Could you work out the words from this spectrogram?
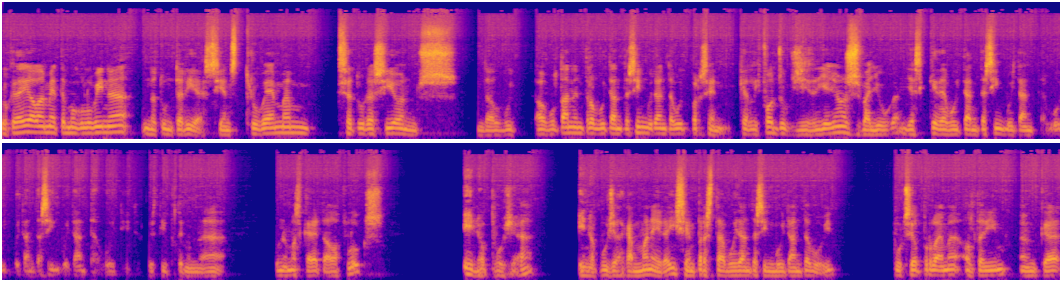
El que deia la metahemoglobina, una tonteria. Si ens trobem amb saturacions del, vuit- al voltant entre el 85 i 88%, que li fots oxigen i allò no es belluga i es queda 85, 88, 85, 88, i estic fotent una, una mascareta de flux, i no puja, i no puja de cap manera, i sempre està 85, 88, potser el problema el tenim en que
